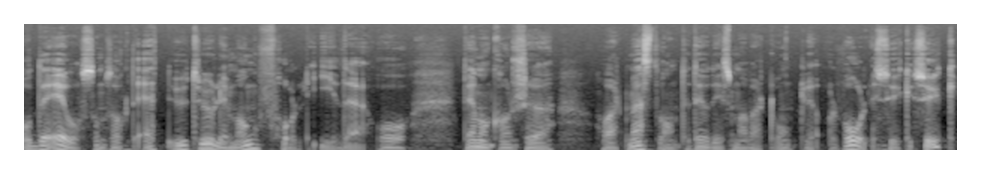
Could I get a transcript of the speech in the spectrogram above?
Og det er jo som sagt et utrolig mangfold i det. Og det man kanskje har vært mest vant til, det er jo de som har vært ordentlig alvorlig psykisk syk.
